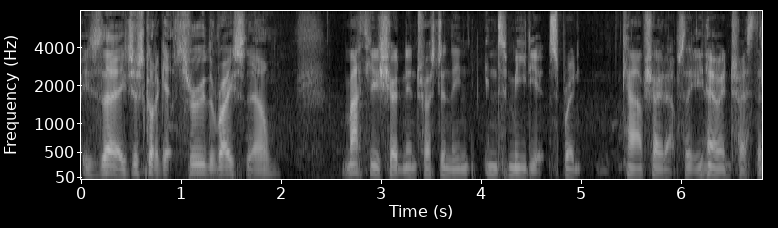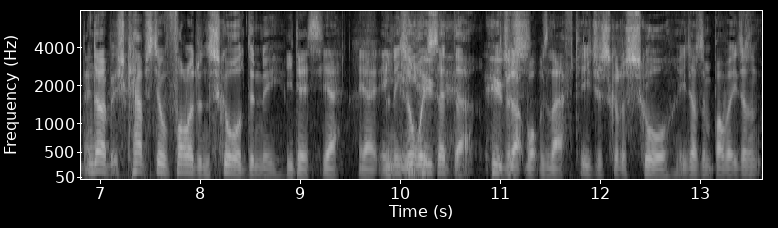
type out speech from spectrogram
he's there. He's just got to get through the race now. Matthew showed an interest in the intermediate sprint. Cav showed absolutely no interest in it. No, but Cav still followed and scored, didn't he? He did, yeah. yeah. And he's always said that. He Hoovered just- up what was left. He just got to score. He doesn't bother. He doesn't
